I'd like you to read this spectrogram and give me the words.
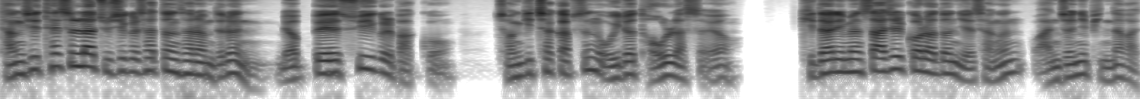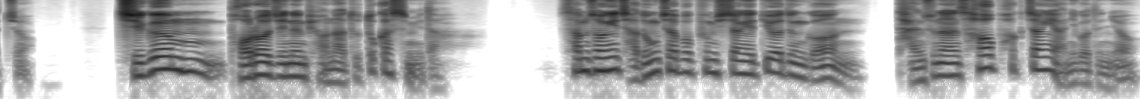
당시 테슬라 주식을 샀던 사람들은 몇 배의 수익을 받고 전기차 값은 오히려 더 올랐어요. 기다리면 싸질 거라던 예상은 완전히 빗나갔죠. 지금 벌어지는 변화도 똑같습니다. 삼성이 자동차 부품 시장에 뛰어든 건 단순한 사업 확장이 아니거든요.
